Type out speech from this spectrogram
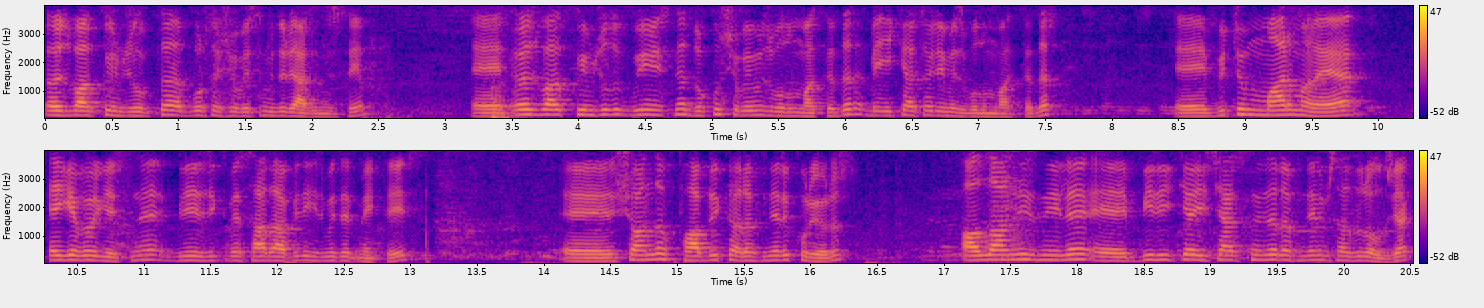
Özbağ Kuyumculuk'ta Bursa Şubesi Müdür Yardımcısıyım. E, Özbağ Kuyumculuk bünyesinde 9 şubemiz bulunmaktadır ve 2 atölyemiz bulunmaktadır. E, bütün Marmara'ya, Ege bölgesine bilezik ve sarrafiyede hizmet etmekteyiz. E, şu anda fabrika rafineri kuruyoruz. Allah'ın izniyle e, 1-2 ay içerisinde de rafinerimiz hazır olacak.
